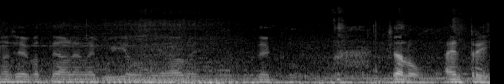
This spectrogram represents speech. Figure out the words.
ਨਸ਼ੇ ਪੱਤੇ ਵਾਲਿਆਂ ਦਾ ਕੋਈ ਉਹ ਨਹੀਂ ਆ ਬਈ ਦੇਖੋ ਚਲੋ ਐਂਟਰੀ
